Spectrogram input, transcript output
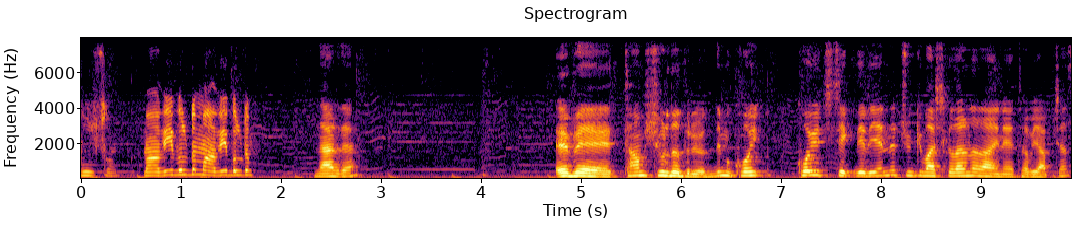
bulsam. Maviyi buldum maviyi buldum. Nerede? Evet, tam şurada duruyordu değil mi? Koy koyu çiçekleri yerine çünkü başkalarına da aynı etabı yapacağız.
